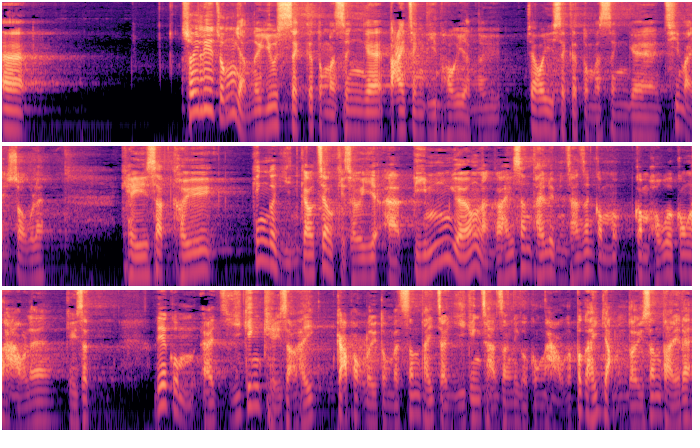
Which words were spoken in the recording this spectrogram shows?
誒、所以呢種人類要食嘅動物性嘅帶正電荷嘅人類，即係可以食嘅動物性嘅纖維素咧，其實佢經過研究之後，其實佢誒點樣能夠喺身體裏面產生咁咁好嘅功效呢？其實呢一個唔誒已經其實喺甲殼類動物身體就已經產生呢個功效嘅。不過喺人類身體呢，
